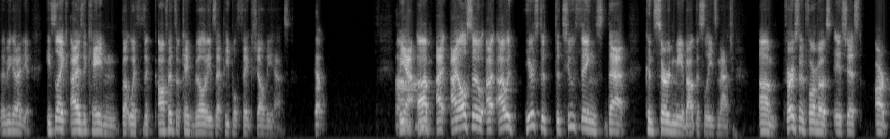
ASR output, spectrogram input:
That'd be a good idea. He's like Isaac Hayden, but with the offensive capabilities that people think Shelvey has. Yep. But yeah, um, um, I I also I, I would here's the the two things that concern me about this Leeds match. Um, first and foremost is just our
